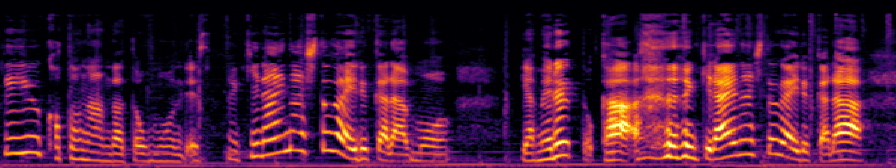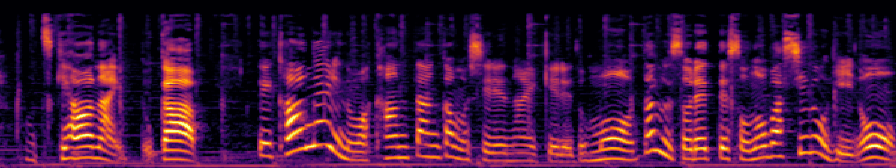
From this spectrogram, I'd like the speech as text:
っていうことなんだと思うんです。嫌いな人がいるからもうやめるとか 嫌いな人がいるからもう付き合わないとか。で考えるのは簡単かもしれないけれども多分それってその場しのぎの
